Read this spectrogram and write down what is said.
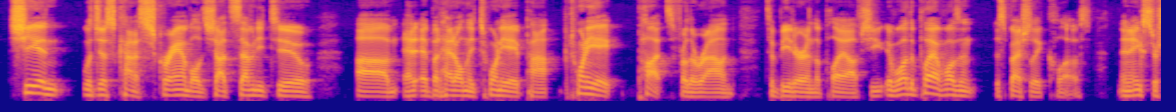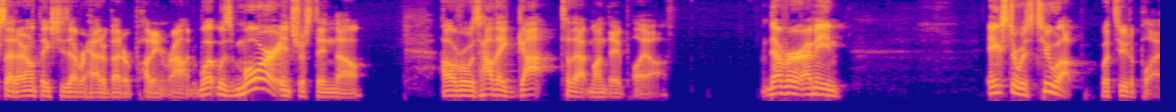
Sheehan was just kind of scrambled, shot 72, um, and- but had only 28, pound, 28 putts for the round to beat her in the playoff. She well, the playoff wasn't especially close. And Inkster said, I don't think she's ever had a better putting round. What was more interesting, though, however, was how they got to that Monday playoff. Never, I mean, Inkster was two up with two to play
